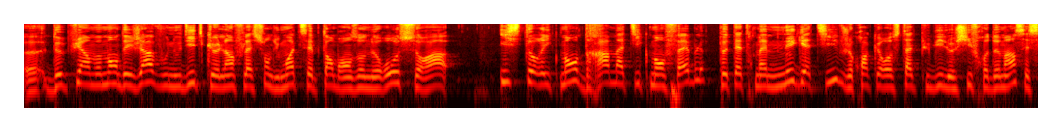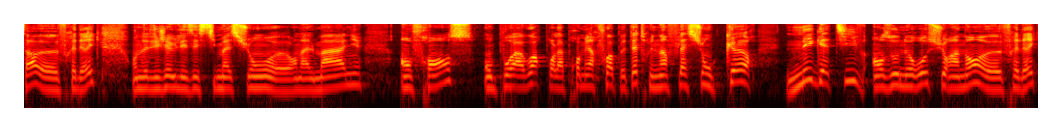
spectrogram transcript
Euh, depuis un moment déjà, vous nous dites que l'inflation du mois de septembre en zone euro sera historiquement dramatiquement faible, peut-être même négative. Je crois que Eurostat publie le chiffre demain, c'est ça, euh, Frédéric? On a déjà eu les estimations en Allemagne, en France, on pourrait avoir pour la première fois peut-être une inflation cœur négative en zone euro sur un an, euh, Frédéric.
